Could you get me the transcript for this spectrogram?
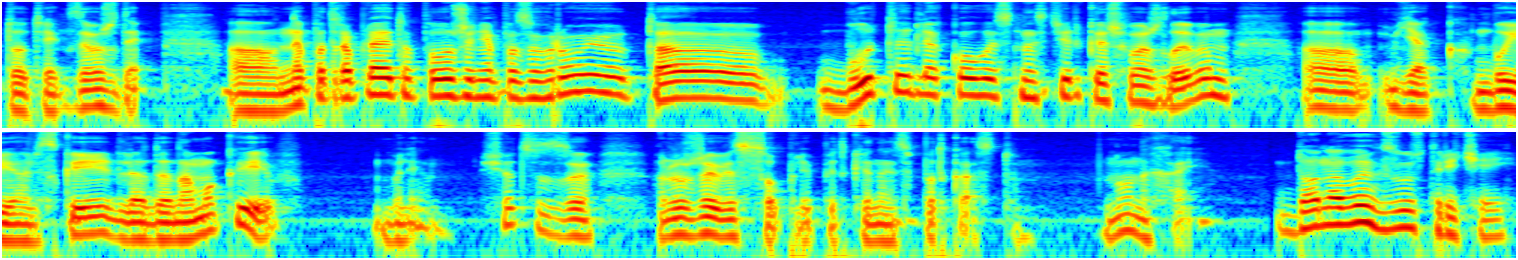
Тут як завжди. Не потрапляйте в положення поза грою та бути для когось настільки ж важливим, як Буяльський для Динамо Київ. Блін, що це за рожеві соплі під кінець подкасту? Ну, нехай. До нових зустрічей!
